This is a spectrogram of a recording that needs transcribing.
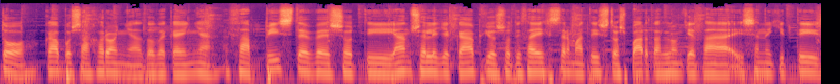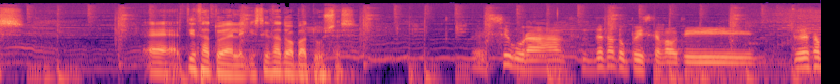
18, κάμποσα χρόνια, το 19, θα πίστευες ότι αν σου έλεγε κάποιος ότι θα έχεις τερματίσει το Σπάρταλον και θα είσαι νικητής, ε, τι θα του έλεγες, τι θα του απαντούσες; Ε, σίγουρα δεν θα το πίστευα ότι δεν θα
